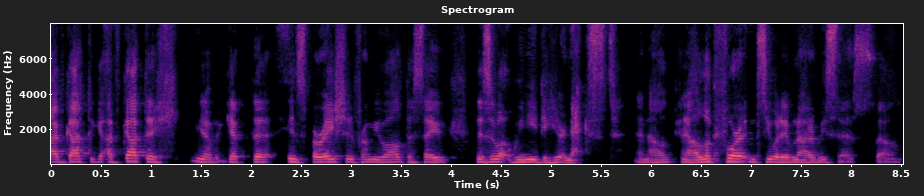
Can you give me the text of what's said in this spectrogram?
I've got to I've got to you know get the inspiration from you all to say this is what we need to hear next, and I'll and I'll look for it and see what Ibn Arabi says. So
